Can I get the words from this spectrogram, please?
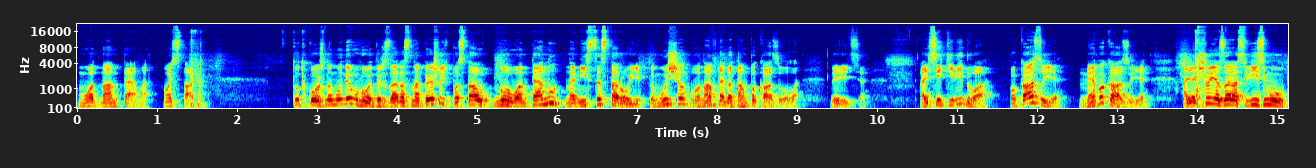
модна антена. Ось так. Тут кожному не вгодиш. Зараз напишуть, постав нову антенну на місце старої, тому що вона в тебе там показувала. Дивіться. ICTV 2 показує? Не показує. А якщо я зараз візьму,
